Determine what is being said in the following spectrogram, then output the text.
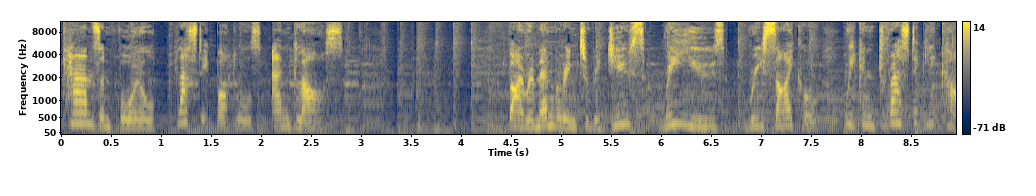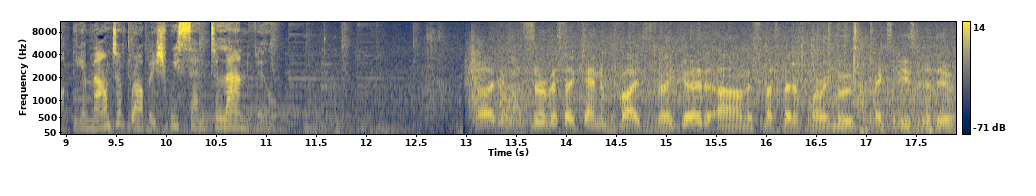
cans and foil, plastic bottles and glass. By remembering to reduce, reuse, recycle, we can drastically cut the amount of rubbish we send to landfill. Uh, I think the service that Camden provides is very good. Um, it's much better from where we move, it makes it easier to do.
